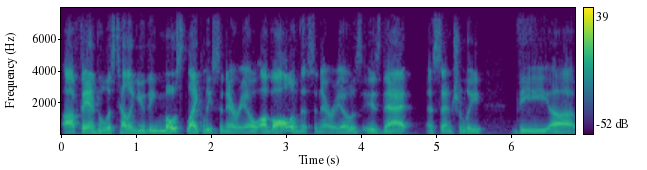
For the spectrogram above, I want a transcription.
Uh, FanDuel is telling you the most likely scenario of all of the scenarios is that essentially the uh,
